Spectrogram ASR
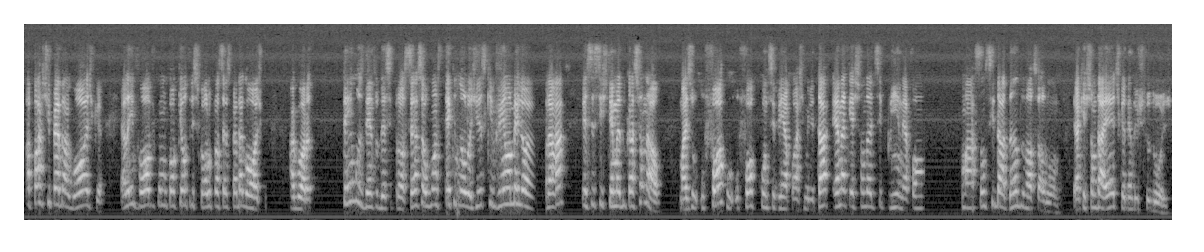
A parte pedagógica, ela envolve, como qualquer outra escola, o processo pedagógico. Agora, temos dentro desse processo algumas tecnologias que venham a melhorar esse sistema educacional. Mas o, o foco, o foco quando se vem a parte militar, é na questão da disciplina, é a formação cidadã do nosso aluno, é a questão da ética dentro do estudo hoje.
